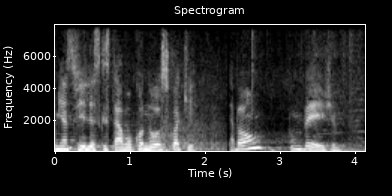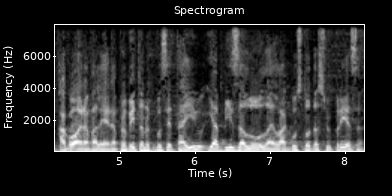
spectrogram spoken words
minhas filhas que estavam conosco aqui. Tá bom? Um beijo. Agora, Valéria, aproveitando que você tá aí, e a Bisa Lola, ela gostou da surpresa?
